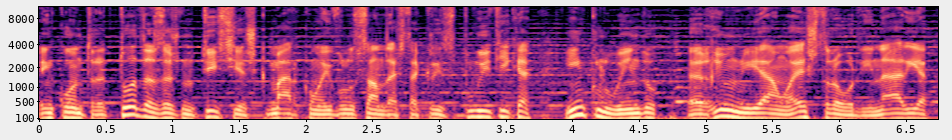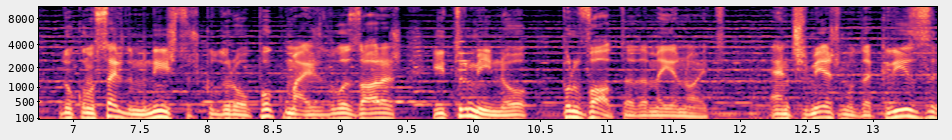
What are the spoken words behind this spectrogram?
encontra todas as notícias que marcam a evolução desta crise política, incluindo a reunião extraordinária do Conselho de Ministros que durou pouco mais de duas horas e terminou por volta da meia-noite. Antes mesmo da crise,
